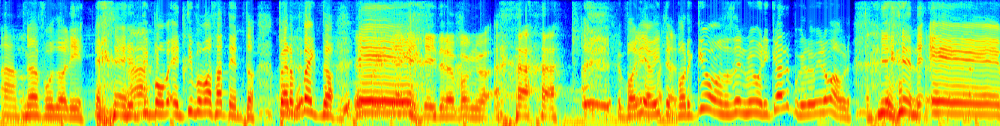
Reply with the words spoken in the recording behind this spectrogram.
Ah. No es futbolí. el, Ah. tipo, el tipo más atento. Perfecto. Eh, te lo pongo. Me ponía, ¿viste? ¿Por qué vamos a hacer el memory card? Porque lo vieron Mauro. Bien. eh,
